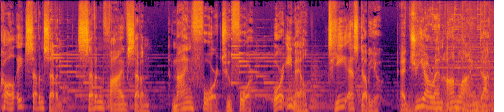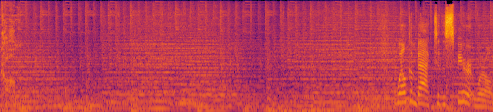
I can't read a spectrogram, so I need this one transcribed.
call 877 757 9424 or email tsw at grnonline.com. Welcome back to the spirit world.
